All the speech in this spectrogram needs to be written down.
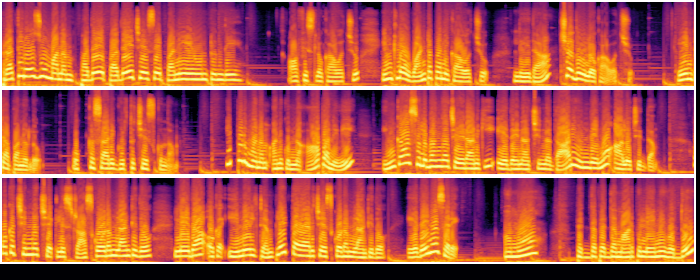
ప్రతిరోజు మనం పదే పదే చేసే పని ఏముంటుంది ఆఫీస్లో కావచ్చు ఇంట్లో వంట పని కావచ్చు లేదా చదువులో కావచ్చు. ఏంటా పనులు? ఒక్కసారి గుర్తు చేసుకుందాం. ఇప్పుడు మనం అనుకున్న ఆ పనిని ఇంకా సులభంగా చేయడానికి ఏదైనా చిన్న దారి ఉందేమో ఆలోచిద్దాం. ఒక చిన్న చెక్లిస్ట్ రాసుకోవడం లాంటిదో లేదా ఒక ఈమెయిల్ టెంప్లెట్ తయారు చేసుకోవడం లాంటిదో ఏదైనా సరే. అమ్మో పెద్ద పెద్ద మార్పులేమీ వద్దు.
